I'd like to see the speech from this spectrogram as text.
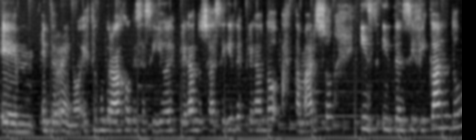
em, en terreno. Este es un trabajo que se ha seguido desplegando, se va a seguir desplegando hasta marzo, intensificando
